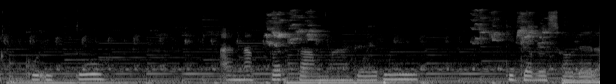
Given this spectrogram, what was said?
aku itu anak pertama dari tiga bersaudara.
